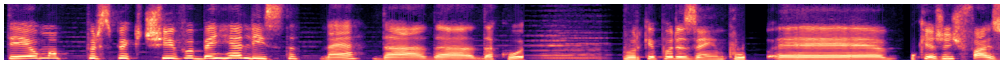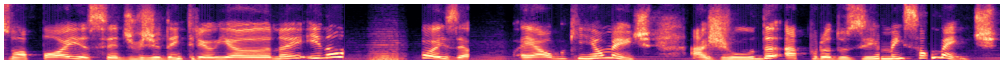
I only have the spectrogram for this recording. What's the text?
ter uma perspectiva bem realista, né, da, da, da coisa. Porque, por exemplo, é, o que a gente faz no Apoia-se é dividido entre eu e a Ana e não é coisa. É algo que realmente ajuda a produzir mensalmente.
